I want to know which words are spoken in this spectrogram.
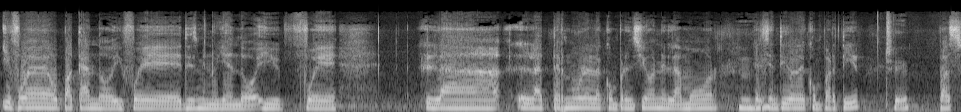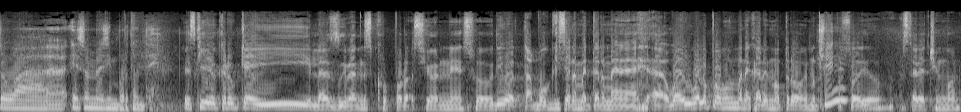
Y fue opacando y fue disminuyendo y fue la, la ternura, la comprensión, el amor, el sentido de compartir. Sí pasó a eso no es importante. Es que yo creo que ahí las grandes corporaciones o digo, tampoco quisiera meterme a, igual lo podemos manejar en otro en otro episodio, estaría chingón.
